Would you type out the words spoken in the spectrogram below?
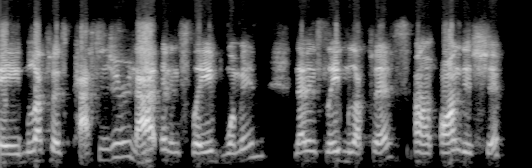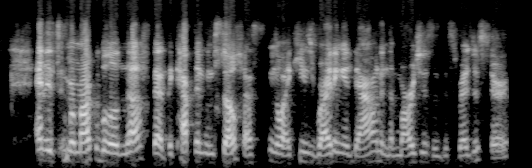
a mulattoes passenger not an enslaved woman not enslaved mulattoes uh, on this ship. And it's remarkable enough that the captain himself has you know like he's writing it down in the margins of this register.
